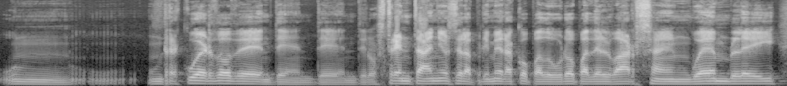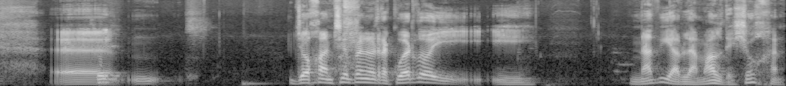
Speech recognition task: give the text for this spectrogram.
un, un recuerdo de, de, de, de, los 30 años de la primera Copa de Europa del Barça en Wembley. Eh. Johan siempre en el recuerdo y, y, nadie habla mal de Johan,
